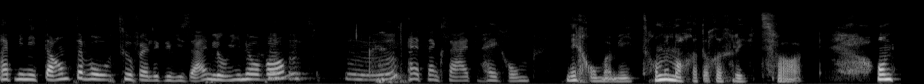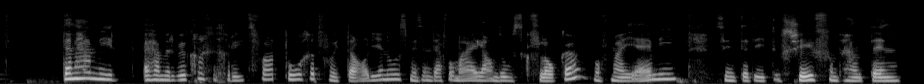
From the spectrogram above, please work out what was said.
hat meine Tante, die zufälligerweise in Luino wohnt, Mhm. hat dann gesagt, hey komm, wir kommen mit, komm, wir machen doch eine Kreuzfahrt. Und dann haben wir, haben wir wirklich eine Kreuzfahrt gebucht von Italien aus. Wir sind auch von Mailand aus geflogen, auf Miami, sind dann dort aufs Schiff und haben dann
